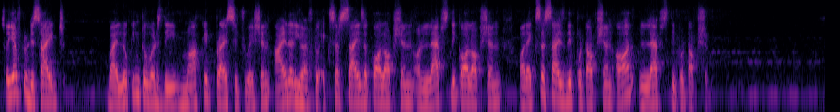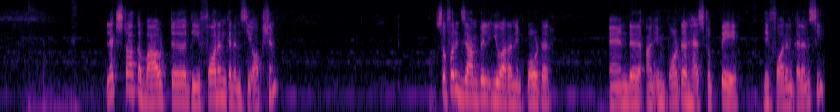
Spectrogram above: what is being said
So you have to decide by looking towards the market price situation, either you have to exercise a call option or lapse the call option or exercise the put option or lapse the put option. let's talk about uh, the foreign currency option. So for example, you are an importer and uh, an importer has to pay the foreign currency.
